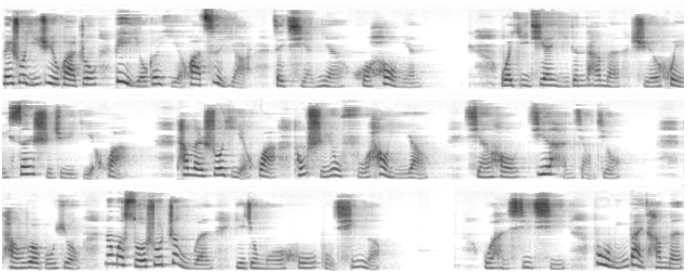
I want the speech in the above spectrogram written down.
每说一句话中必有个野话字眼儿在前面或后面。我一天已跟他们学会三十句野话，他们说野话同使用符号一样，前后皆很讲究。倘若不用，那么所说正文也就模糊不清了。我很稀奇，不明白他们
